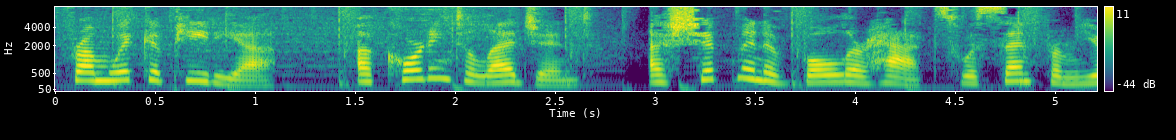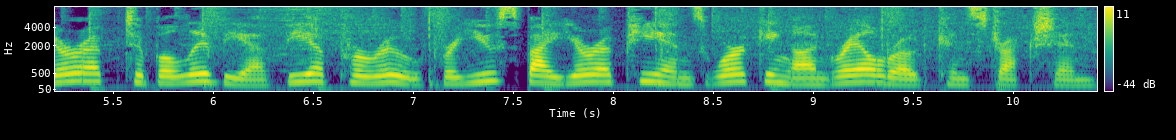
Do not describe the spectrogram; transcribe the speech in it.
From Wikipedia. According to legend, a shipment of bowler hats was sent from Europe to Bolivia via Peru for use by Europeans working on railroad construction.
